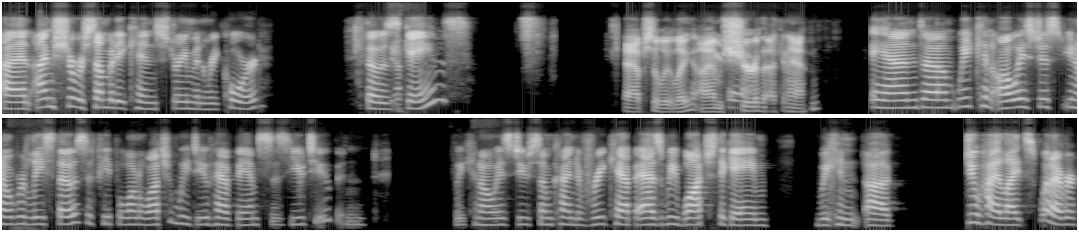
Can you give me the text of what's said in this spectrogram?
And I'm sure somebody can stream and record those Yeah. games. Absolutely, I'm sure that can happen. and um, we can always just you know release those if people want to watch them we do have Bamps's youtube and we can always do some kind of recap as we watch the game we can uh, do highlights whatever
